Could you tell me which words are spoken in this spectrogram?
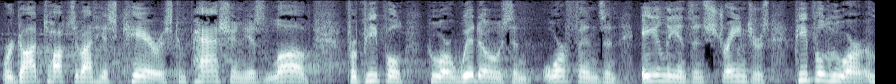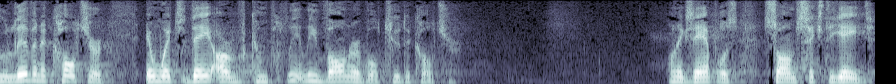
where God talks about his care, his compassion, his love for people who are widows and orphans and aliens and strangers, people who, are, who live in a culture in which they are completely vulnerable to the culture. One example is Psalm 68,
